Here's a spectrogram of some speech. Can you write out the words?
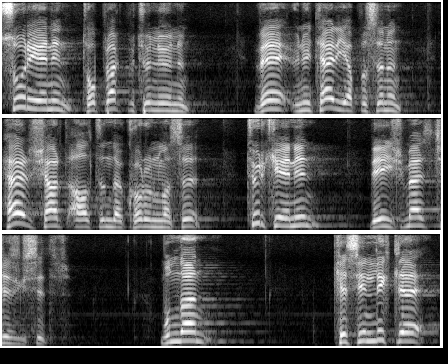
Suriye'nin toprak bütünlüğünün ve üniter yapısının her şart altında korunması Türkiye'nin değişmez çizgisidir. Bundan kesinlikle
